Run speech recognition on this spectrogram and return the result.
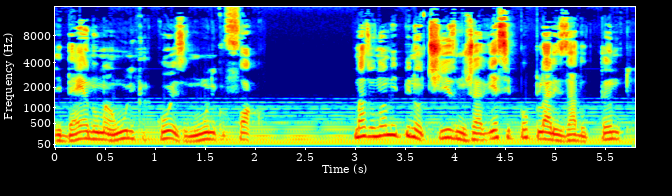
ideia numa única coisa, num único foco. Mas o nome hipnotismo já havia se popularizado tanto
